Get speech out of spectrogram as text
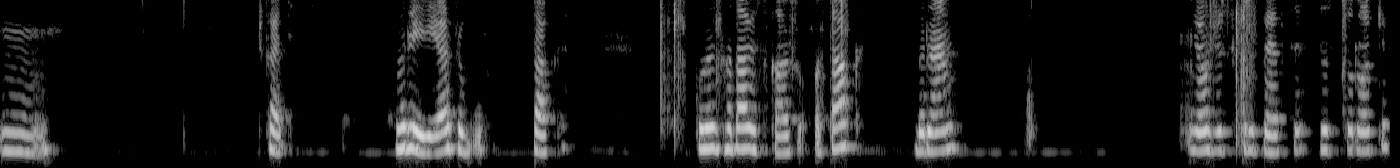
М, Чекайте. Валерій, я забув. Так. Коли згадаю, скажу. Отак беремо. Я вже скріпив це за 100 років.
